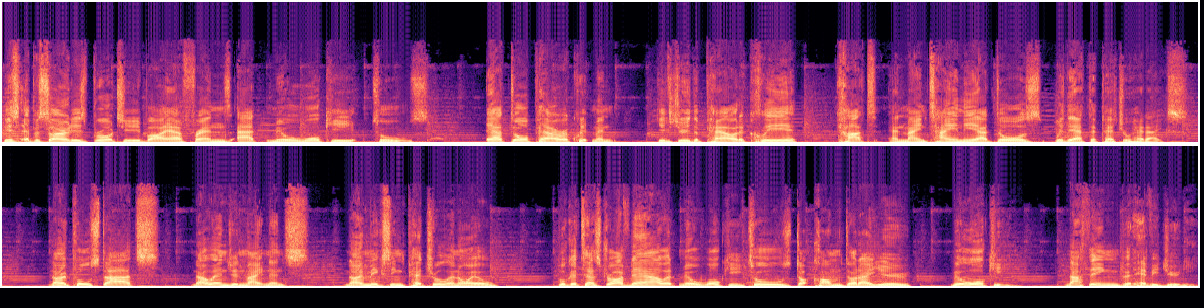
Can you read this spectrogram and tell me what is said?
This episode is brought to you by our friends at Milwaukee Tools. Outdoor power equipment gives you the power to clear, cut, and maintain the outdoors without the petrol headaches. No pull starts, no engine maintenance, no mixing petrol and oil. Book a test drive now at milwaukeetools.com.au. Milwaukee, nothing but heavy duty.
